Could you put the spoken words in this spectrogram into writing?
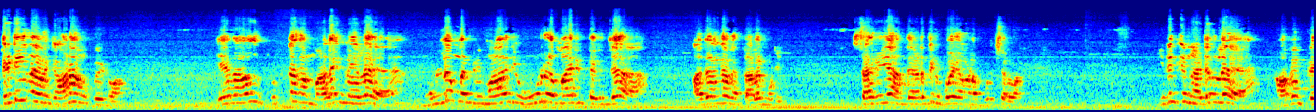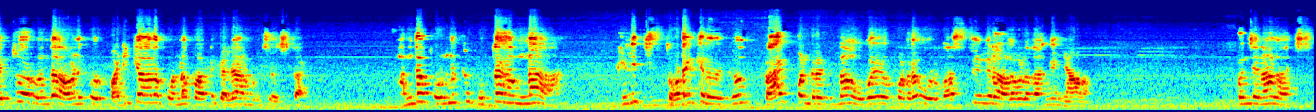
திடீர்னு அவன் காணாம போயிடுவான். ஏதாவது புத்தக மலை மேல முள்ளம்பன்றி மாதிரி ஊடுற மாதிரி தெரிஞ்சா அதாங்க அவன் தலைமுடி சரியா அந்த இடத்துக்கு போய் அவனை புடிச்சிடலாம் இதுக்கு நடுவுல அவன் பெற்றோர் வந்து அவனுக்கு ஒரு படிக்காத பொண்ணை பார்த்து கல்யாணம் முடிச்சு வச்சுட்டாங்க. அந்த பொண்ணுக்கு புத்தகம்னா கிழிச்சு துடைக்கிறதுக்கும் பேக் பண்றதுக்கு தான் உபயோகப்படுற ஒரு வஸ்துங்கிற அளவுல தாங்க ஞானம். கொஞ்ச நாள் ஆச்சு.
